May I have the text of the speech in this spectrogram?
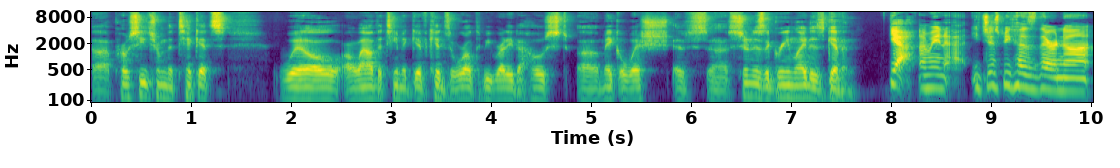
uh, proceeds from the tickets will allow the team at Give Kids the World to be ready to host uh, Make a Wish as uh, soon as the green light is given. yeah, I mean, uh, just because they're not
